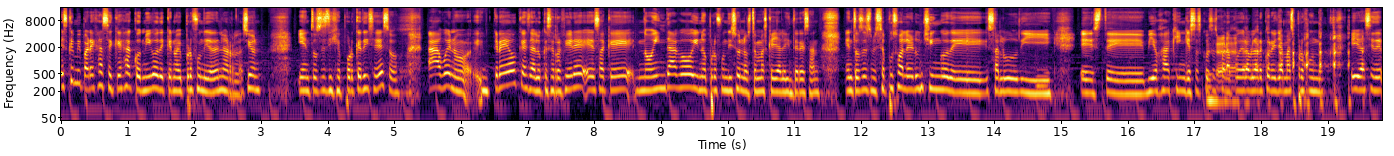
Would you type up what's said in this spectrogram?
es que mi pareja se queja conmigo de que no hay profundidad en la relación. Y entonces dije, ¿por qué dice eso? Ah, bueno, creo que a lo que se refiere es a que no indago y no profundizo en los temas que a ella le interesan. Entonces me se puso a leer un chingo de salud y este biohacking y esas cosas para poder hablar con ella más profundo. Y yo así de,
